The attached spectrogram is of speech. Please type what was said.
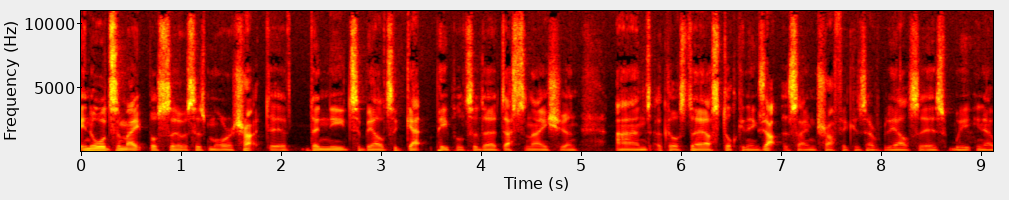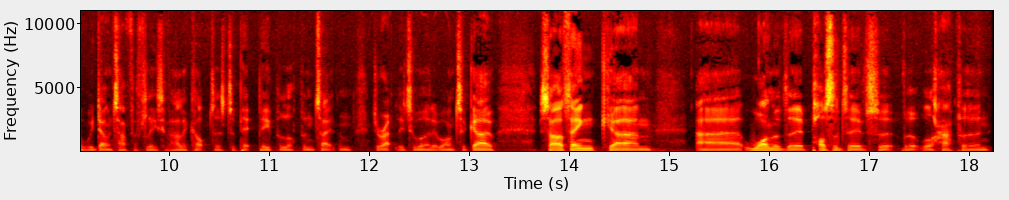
in order to make bus services more attractive, they need to be able to get people to their destination. And of course, they are stuck in exactly the same traffic as everybody else is. We, you know, we don't have a fleet of helicopters to pick people up and take them directly to where they want to go. So I think. Um, uh, one of the positives that, that, will happen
